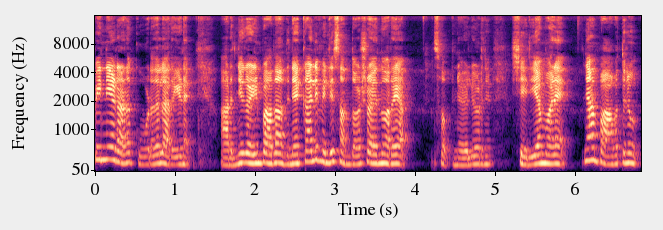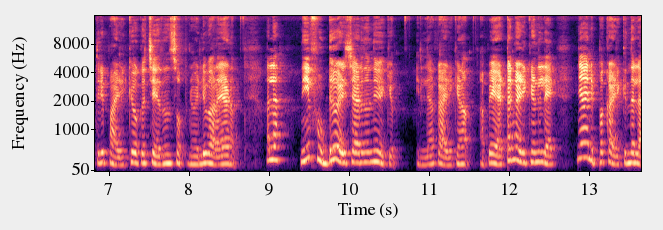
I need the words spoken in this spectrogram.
പിന്നീടാണ് കൂടുതൽ അറിയണേ. അറിഞ്ഞു കഴിയുമ്പോൾ അത് അതിനേക്കാളും വലിയ സന്തോഷമായെന്ന് പറയാം. സ്വപ്നവല്ലി പറഞ്ഞു ശരിയാ മോനെ. ഞാൻ പാപത്തിന് ഒത്തിരി പഴിക്കുകയൊക്കെ ചെയ്തെന്ന് സ്വപ്നവല്ലി പറയണം. അല്ല നീ ഫുഡ് കഴിച്ചായിരുന്നെന്ന് ചോദിക്കും. ഇല്ല കഴിക്കണം. അപ്പോൾ ഏട്ടൻ കഴിക്കണില്ലേ? ഞാനിപ്പോൾ കഴിക്കുന്നില്ല.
